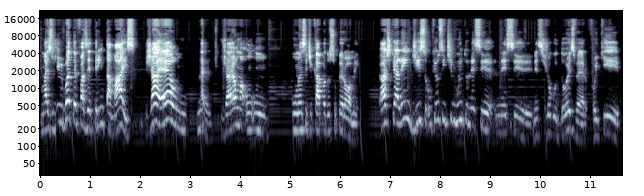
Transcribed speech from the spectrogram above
Mas o Jimmy Butler fazer 30 a mais já é um, né, tipo, já é uma, um, um, lance de capa do super-homem. Eu acho que além disso, o que eu senti muito nesse, nesse, nesse jogo 2, velho, foi que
